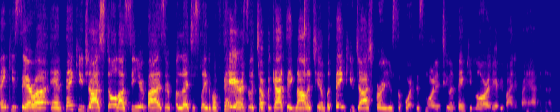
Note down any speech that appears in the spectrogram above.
Thank you, Sarah. And thank you, Josh Stoll, our Senior Advisor for Legislative Affairs, which I forgot to acknowledge him. But thank you, Josh, for your support this morning, too. And thank you, Laura, and everybody for having us.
